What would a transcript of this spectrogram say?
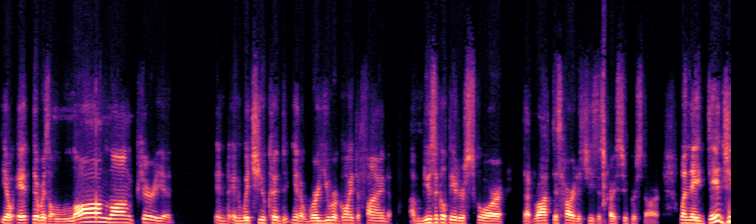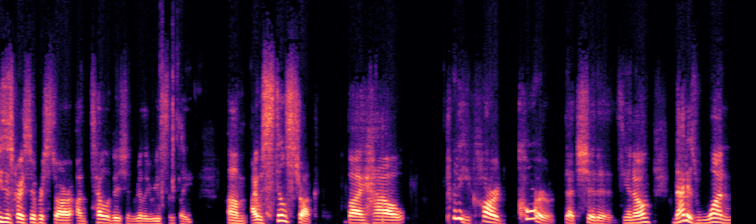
you know it. There was a long, long period in in which you could you know where you were going to find a musical theater score that rocked as hard as Jesus Christ Superstar. When they did Jesus Christ Superstar on television really recently, um, I was still struck by how pretty hardcore that shit is, you know? That is one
